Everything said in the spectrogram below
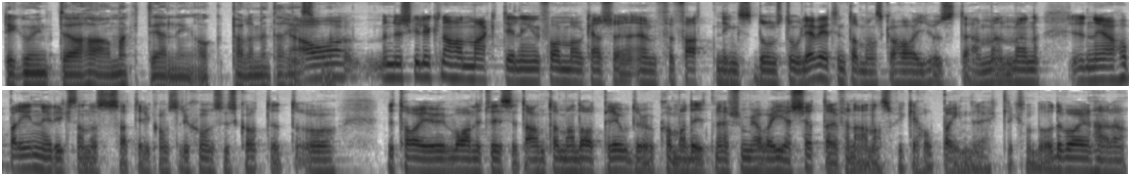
Det går inte att ha maktdelning och parlamentarism. Ja, men du skulle kunna ha en maktdelning i form av kanske en författningsdomstol. Jag vet inte om man ska ha just det. Men, men när jag hoppade in i riksdagen så satt jag i konstitutionsutskottet. Och det tar ju vanligtvis ett antal mandatperioder att komma dit. Men eftersom jag var ersättare för en annan så fick jag hoppa in direkt. Liksom då. Det var ju den här äh,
